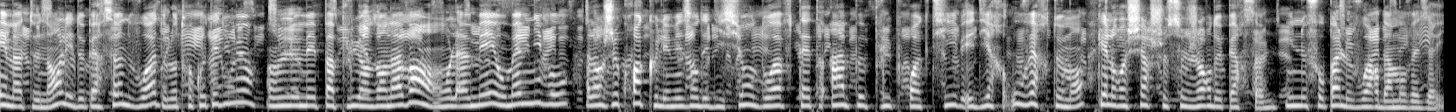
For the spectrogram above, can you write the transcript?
et maintenant les deux personnes voient de l'autre côté du mur. On ne le met pas plus en avant, on la met au même niveau. Alors je crois que les maisons d'édition doivent être peu plus proactives et dire ouvertement qu'elles recherchent ce genre de personnes. Il ne faut pas le voir d'un mauvais œil.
